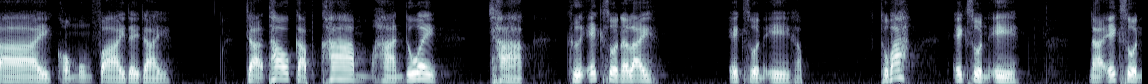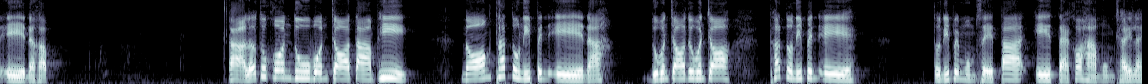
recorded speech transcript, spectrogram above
รายของมุมไฟล์ใด ๆ จะเท่ากับข้ามหารด้วยฉากคือ x ส่วนอะไร x ส่วน a ครับ ถูกปะ x ส่วน a นะ x ส่วน a นะครับอ่าแล้วทุกคนดูบนจอตามพี่ น้องถ้าตรงนี้เป็น A นะ ดูบนจอดูบนจอ ถ้าตัวนี้เป็น A ตัวนี้เป็นมุมเซตา A แต่เขาหามุมใช้อะไร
